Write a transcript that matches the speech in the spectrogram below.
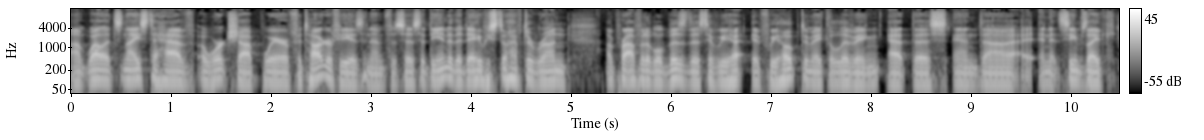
um, while it's nice to have a workshop where photography is an emphasis, at the end of the day, we still have to run a profitable business if we ha- if we hope to make a living at this. And uh, and it seems like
